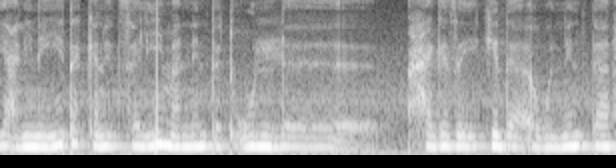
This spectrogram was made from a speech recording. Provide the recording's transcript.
يعني نيتك كانت سليمة إن أنت تقول حاجة زي كده أو إن أنت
